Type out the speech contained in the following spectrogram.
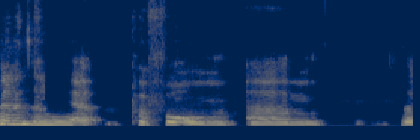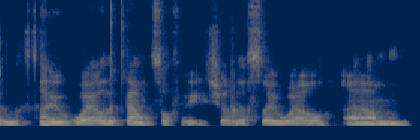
Klemens and Leah perform um, them so well. They bounce off of each other so well. Um,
